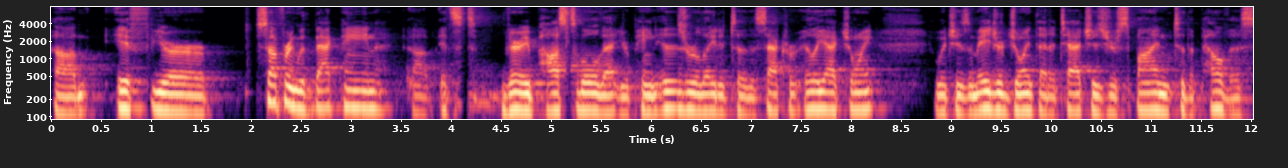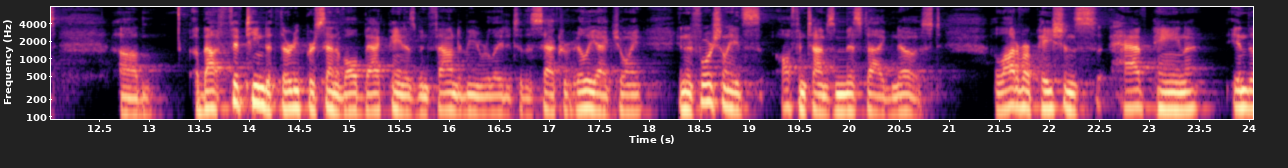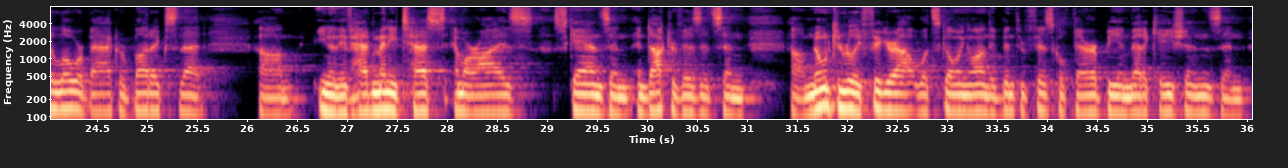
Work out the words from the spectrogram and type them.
Um, if you're suffering with back pain, uh, it's very possible that your pain is related to the sacroiliac joint which is a major joint that attaches your spine to the pelvis. Um, about 15 to 30% of all back pain has been found to be related to the sacroiliac joint, and unfortunately, it's oftentimes misdiagnosed. A lot of our patients have pain in the lower back or buttocks that, um, you know, they've had many tests, MRIs, scans, and, and doctor visits, and um, no one can really figure out what's going on. They've been through physical therapy and medications and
